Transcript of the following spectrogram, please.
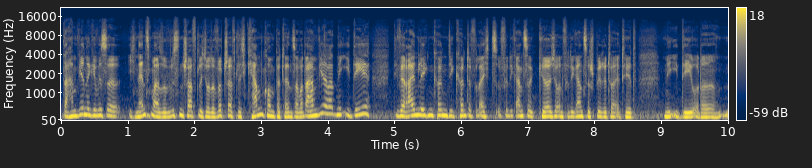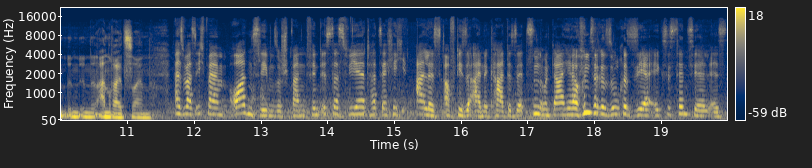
da haben wir eine gewisse, ich nenne es mal so wissenschaftlich oder wirtschaftlich Kernkompetenz, aber da haben wir eine Idee, die wir reinlegen können, die könnte vielleicht für die ganze Kirche und für die ganze Spiritualität eine Idee oder ein, ein Anreiz sein. Also was ich beim Ordensleben so spannend finde, ist, dass wir tatsächlich alles auf diese eine Karte setzen und daher unsere Suche sehr existenziell ist.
